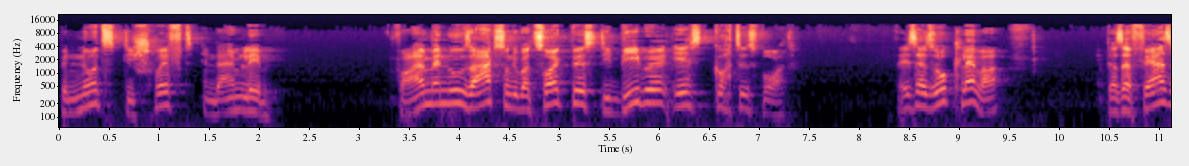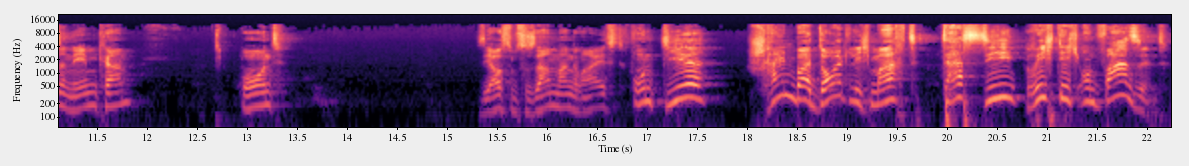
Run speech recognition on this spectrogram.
benutzt die Schrift in deinem Leben. Vor allem, wenn du sagst und überzeugt bist, die Bibel ist Gottes Wort. Da ist er so clever, dass er Verse nehmen kann und sie aus dem Zusammenhang reißt und dir scheinbar deutlich macht, dass sie richtig und wahr sind.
